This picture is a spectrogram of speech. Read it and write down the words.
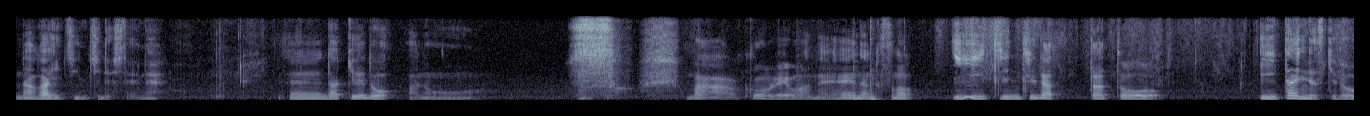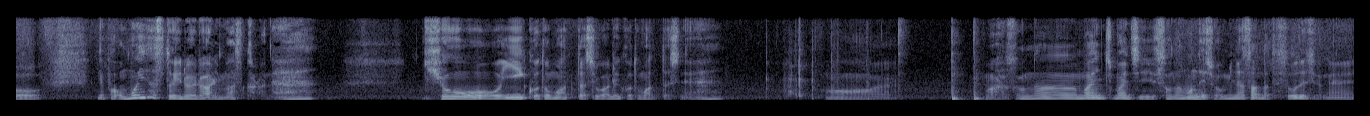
長い一日でしたよね。えー、だけどあの まあこれはねなんかそのいい一日だったと言いたいんですけどやっぱ思い出すといろいろありますからね。今日いいこともあったし悪いこともあったしね。はい。まあそんな毎日毎日そんなもんでしょ。皆さんだってそうですよね、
